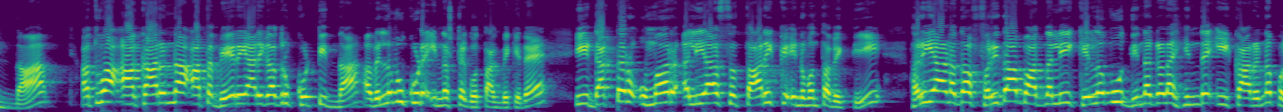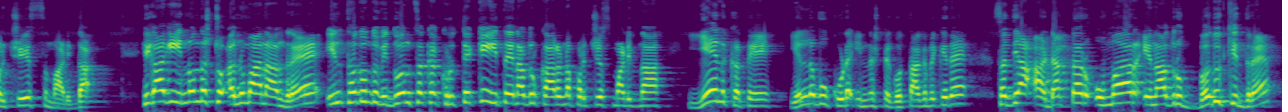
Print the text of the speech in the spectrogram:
ಇದ್ನ ಅಥವಾ ಆ ಕಾರನ್ನ ಆತ ಬೇರೆ ಯಾರಿಗಾದ್ರೂ ಕೊಟ್ಟಿದ್ನ, ಅವೆಲ್ಲವೂ ಕೂಡ ಇನ್ನಷ್ಟೇ ಗೊತ್ತಾಗಬೇಕಿದೆ. ಈ ಡಾಕ್ಟರ್ ಉಮರ್ ಅಲಿಯಾಸ್ ತಾರಿಕ್ ಎನ್ನುವಂತ ವ್ಯಕ್ತಿ, ಹರಿಯಾಣದ ಫರಿದಾಬಾದ್ನಲ್ಲಿ ಕೆಲವು ದಿನಗಳ ಹಿಂದೆ ಈ ಕಾರನ್ನ ಪರ್ಚೇಸ್ ಮಾಡಿದ್ದ. ಹೀಗಾಗಿ ಇನ್ನೊಂದಷ್ಟು ಅನುಮಾನ ಅಂದ್ರೆ, ಇಂಥದೊಂದು ವಿಧ್ವಂಸಕ ಕೃತ್ಯಕ್ಕೆ ಈತ ಏನಾದ್ರೂ ಕಾರನ್ನ ಪರ್ಚೇಸ್ ಮಾಡಿದ್ನ? ಏನ್ ಕತೆ? ಎಲ್ಲವೂ ಕೂಡ ಇನ್ನಷ್ಟೇ ಗೊತ್ತಾಗಬೇಕಿದೆ. ಸದ್ಯ ಆ ಡಾಕ್ಟರ್ ಉಮರ್ ಏನಾದ್ರೂ ಬದುಕಿದ್ರೆ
